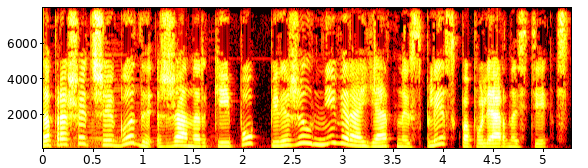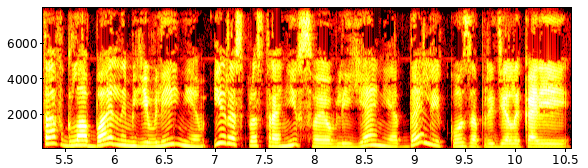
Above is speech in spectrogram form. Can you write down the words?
За прошедшие годы жанр кей-поп пережил невероятный всплеск популярности, став глобальным явлением и распространив свое влияние далеко за пределы Кореи.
